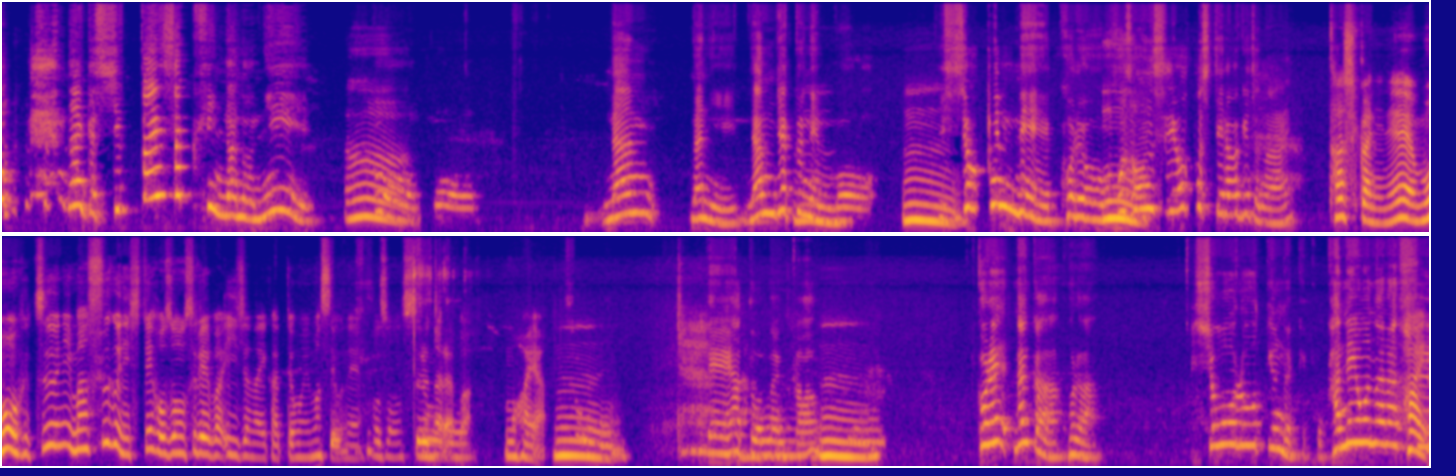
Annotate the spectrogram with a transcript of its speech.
なんか失敗作品なのに、うん。もう、もう、何、何、何百年も、うん。一生懸命これを保存しようとしてるわけじゃない、確かにねもう普通にまっすぐにして保存すればいいじゃないかって思いますよね。保存するならば。もはや。う。ん。で、あとなんか、うん。うんこれ、なんか、ほら、鐘楼っていうんだっけ、こう鐘を鳴らす、はい。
